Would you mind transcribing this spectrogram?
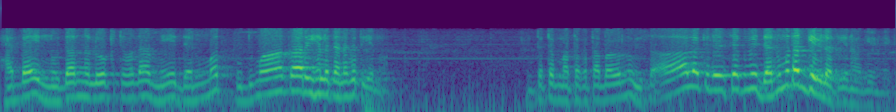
හැබැයි නොදන්න ලෝකෙට වඩා මේ දැනුමත් පුදුමාකාර ඉහළ තැනක තියෙනවා. හිතට මතක තබා ගන්න විශාල කෙලෙසයක් මේ දැනුමටත් ගෙවිලා තියෙනවා කියන එක.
